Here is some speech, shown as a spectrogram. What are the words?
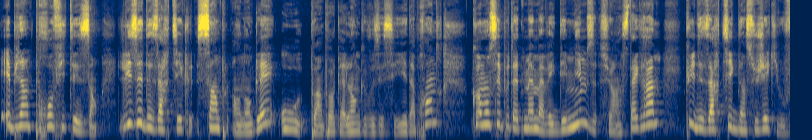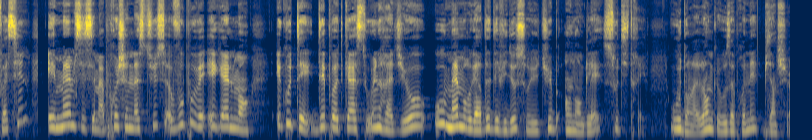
Eh bien, profitez-en. Lisez des articles simples en anglais ou peu importe la langue que vous essayez d'apprendre. Commencez peut-être même avec des memes sur Instagram, puis des articles d'un sujet qui vous fascine. Et même si c'est ma prochaine astuce, vous pouvez également écouter des podcasts ou une radio, ou même regarder des vidéos sur YouTube en anglais sous-titrées, ou dans la langue que vous apprenez bien sûr.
